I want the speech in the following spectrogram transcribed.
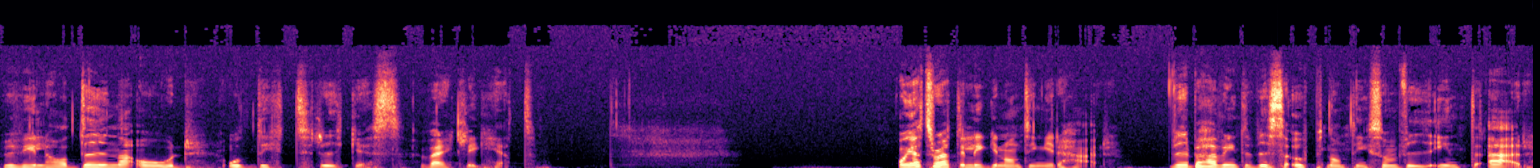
Vi vill ha dina ord och ditt rikes verklighet. Och jag tror att det ligger någonting i det här. Vi behöver inte visa upp någonting som vi inte är.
